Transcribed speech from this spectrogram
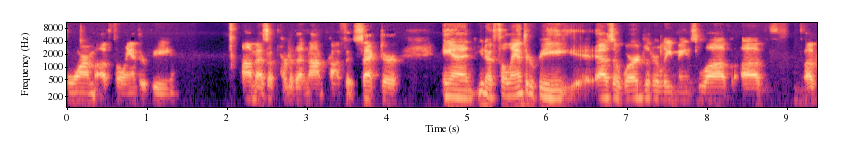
form of philanthropy um, as a part of the nonprofit sector. And, you know, philanthropy as a word literally means love of, of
